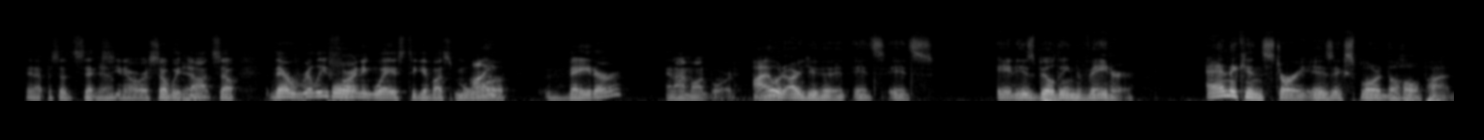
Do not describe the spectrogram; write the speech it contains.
in episode six, Yeah. you know, or so we Yeah. thought. So they're really Well, finding ways to give us more I- Vader, and I'm on board. I would argue that it's it's it is building Vader. Anakin's story is explored the whole pod.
